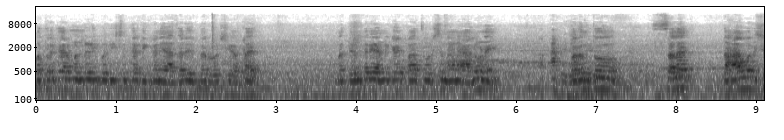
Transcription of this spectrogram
पत्रकार मंडळी बरीचशी त्या ठिकाणी आजारी दरवर्षी येत आहेत. मध्यंतरी आम्ही काही पाच वर्ष नाणं आलो नाही. परंतु सलग दहा वर्ष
